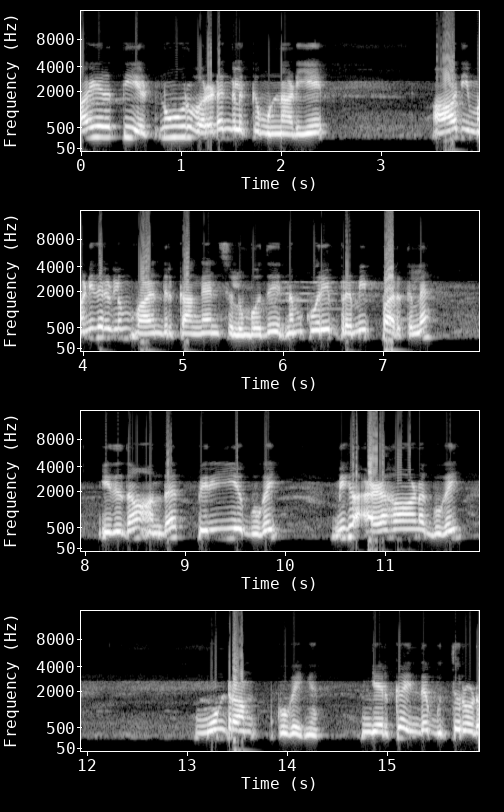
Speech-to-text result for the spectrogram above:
ஆயிரத்தி எட்நூறு வருடங்களுக்கு முன்னாடியே ஆதி மனிதர்களும் வாழ்ந்திருக்காங்கன்னு சொல்லும்போது நமக்கு ஒரே பிரமிப்பாக இருக்குல்ல? இதுதான் அந்த பெரிய குகை மிக அழகான குகை மூன்றாம் குகைங்க. இங்கே இருக்க இந்த புத்தரோட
